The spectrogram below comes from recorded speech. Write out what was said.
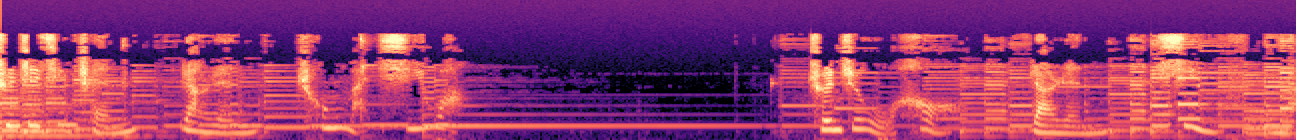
春之清晨，让人充满希望；春之午后，让人幸福满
